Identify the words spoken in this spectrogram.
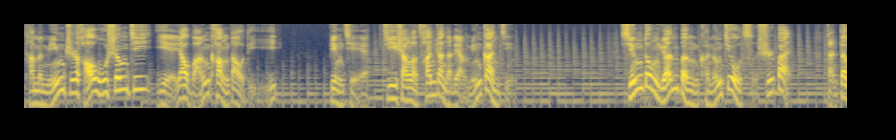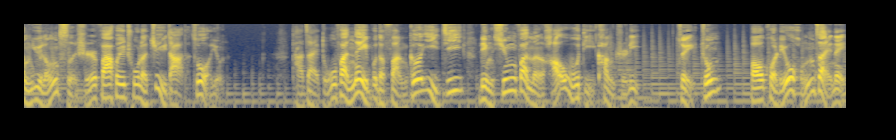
他们明知毫无生机，也要顽抗到底，并且击伤了参战的两名干警。行动原本可能就此失败，但邓玉龙此时发挥出了巨大的作用。他在毒贩内部的反戈一击，令凶犯们毫无抵抗之力。最终，包括刘红在内，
